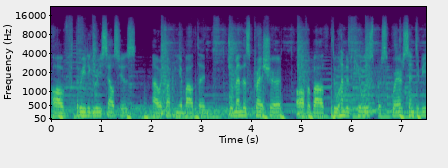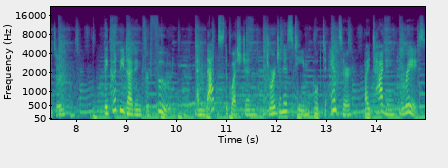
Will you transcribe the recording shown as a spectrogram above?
of 3 degrees Celsius. Uh, we're talking about a tremendous pressure of about 200 kilos per square centimeter. They could be diving for food, and that's the question George and his team hope to answer by tagging the rays.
